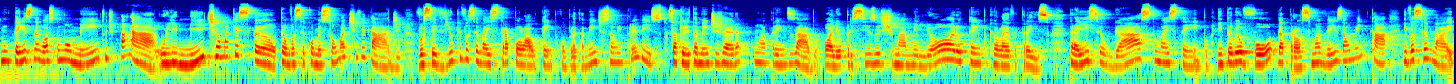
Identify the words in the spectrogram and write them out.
não tem esse negócio do momento de parar. O limite é uma questão. Então, você começou uma atividade, você viu que você vai extrapolar o tempo completamente, isso é um imprevisto. Só que ele também te gera um aprendizado. Olha, eu preciso estimar melhor o tempo que eu levo para isso. Para isso eu gasto mais tempo. Então eu vou da próxima vez aumentar e você vai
